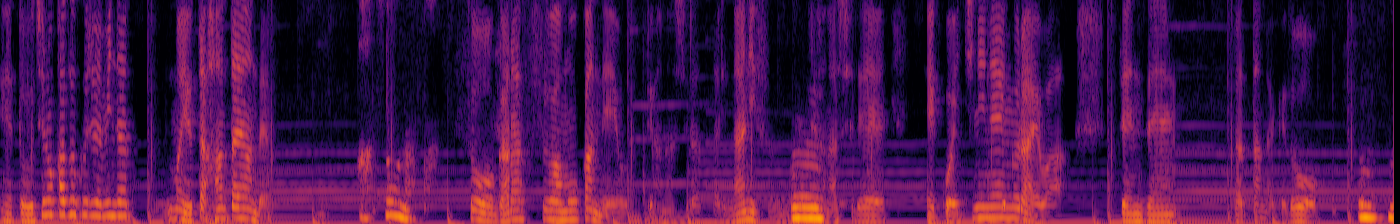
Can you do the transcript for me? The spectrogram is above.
えっとうちの家族中みんな、まあ、言ったら反対なんだよ。あそうなんだ。そうガラスは儲かんねえよって話だったり何すんのって話で、結構12年ぐらいは全然だったんだけどうんう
